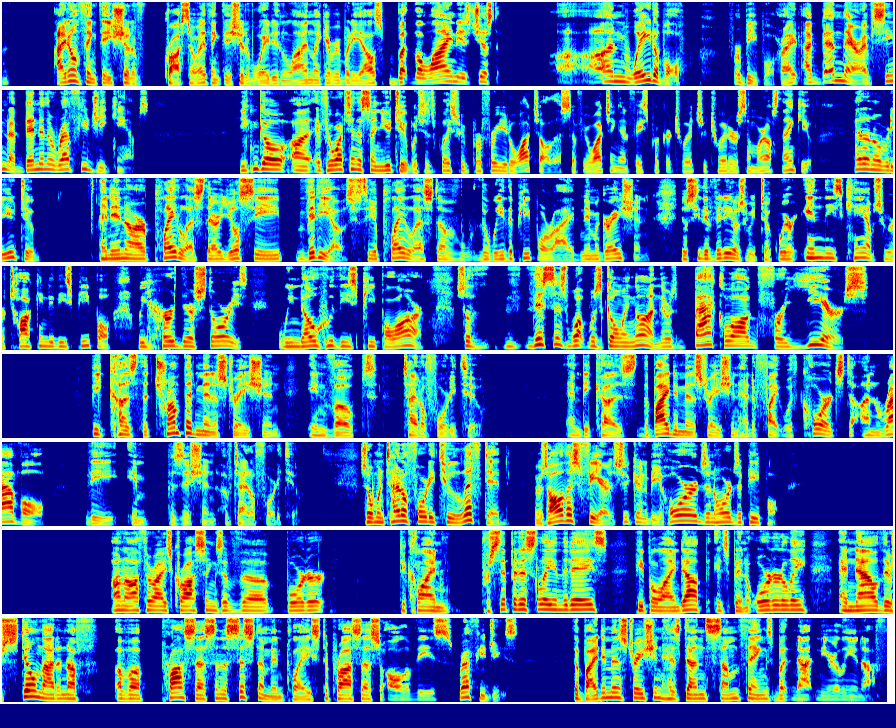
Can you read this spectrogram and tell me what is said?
I don't think they should have crossed. So I think they should have waited in line like everybody else. But the line is just unwaitable for people, right? I've been there. I've seen it. I've been in the refugee camps. You can go uh, if you're watching this on YouTube, which is the place we prefer you to watch all this. So if you're watching on Facebook or Twitch or Twitter or somewhere else, thank you. Head on over to YouTube. And in our playlist there, you'll see videos. You see a playlist of the We the People ride and immigration. You'll see the videos we took. We were in these camps. We were talking to these people. We heard their stories. We know who these people are. So th- this is what was going on. There was backlog for years because the Trump administration invoked Title 42 and because the Biden administration had to fight with courts to unravel the imposition of Title 42. So when Title 42 lifted, there was all this fear. This is going to be hordes and hordes of people. Unauthorized crossings of the border declined precipitously in the days. People lined up. It's been orderly. And now there's still not enough of a process and a system in place to process all of these refugees. The Biden administration has done some things, but not nearly enough.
